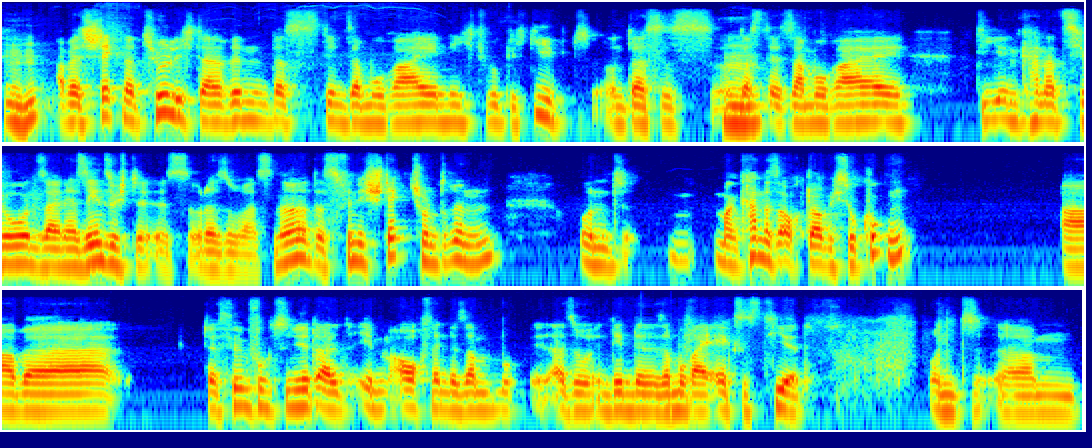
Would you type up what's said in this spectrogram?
mhm. aber es steckt natürlich darin, dass es den Samurai nicht wirklich gibt und dass es, mhm. dass der Samurai die Inkarnation seiner Sehnsüchte ist oder sowas. Ne? Das finde ich steckt schon drin und man kann das auch, glaube ich, so gucken, aber der Film funktioniert halt eben auch, wenn der Sam also in dem der Samurai existiert. Und ähm,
